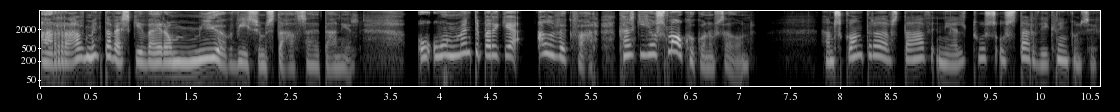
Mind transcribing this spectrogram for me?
að rafmyndaveskið væri á mjög vísum stað, sagði Daniel. Og hún myndi bara ekki alveg hvar, kannski hjá smákokunum, sagði hún. Hann skondraði af stað inn í eldhús og starði í kringum sig.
